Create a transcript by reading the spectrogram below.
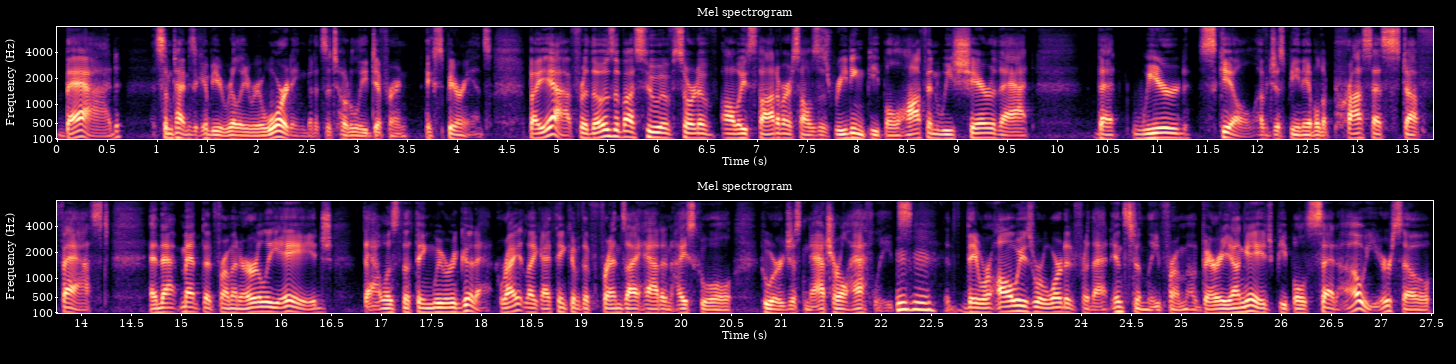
bad. Sometimes it can be really rewarding, but it's a totally different experience. But yeah, for those of us who have sort of always thought of ourselves as reading people, often we share that that weird skill of just being able to process stuff fast. And that meant that from an early age, that was the thing we were good at, right? Like I think of the friends I had in high school who were just natural athletes. Mm-hmm. They were always rewarded for that instantly from a very young age. People said, "Oh, you're so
